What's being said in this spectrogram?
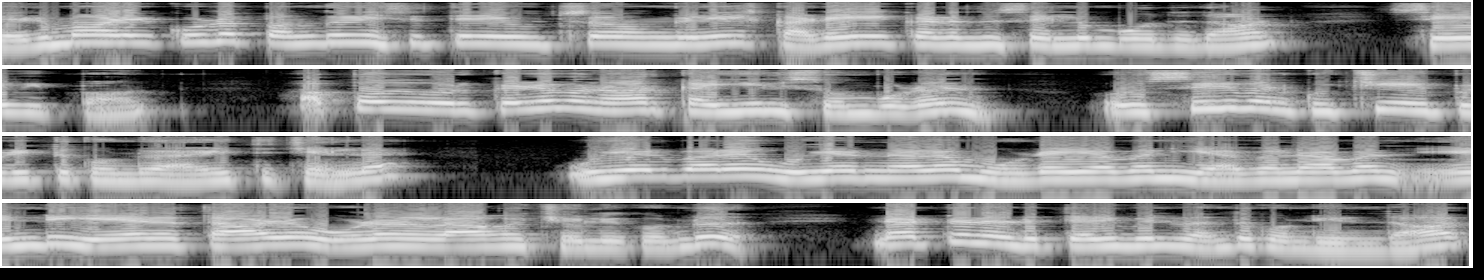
பெருமாளை கூட பங்குனி சித்திரை உற்சவங்களில் கடையை கடந்து செல்லும் போதுதான் சேவிப்பான். அப்போது ஒரு கிழவனார் கையில் சொம்புடன் ஒரு சிறுவன் குச்சியை பிடித்து கொண்டு அழைத்து செல்ல உயர்வர உயர்நலம் உடையவன் எவனவன்? என்று ஏறத்தாழ உடலாக சொல்லிக்கொண்டு நட்ட நடு தெருவில் வந்து கொண்டிருந்தார்.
